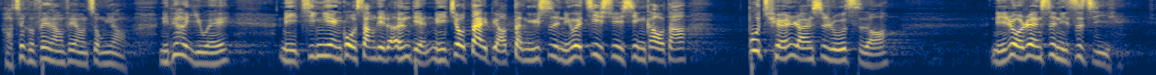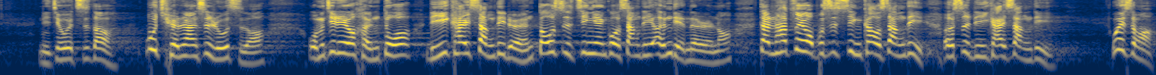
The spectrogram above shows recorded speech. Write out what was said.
好，这个非常非常重要。你不要以为你经验过上帝的恩典，你就代表等于是你会继续信靠他，不全然是如此哦。你若认识你自己，你就会知道不全然是如此哦。我们今天有很多离开上帝的人，都是经验过上帝恩典的人哦，但他最后不是信靠上帝，而是离开上帝。为什么？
